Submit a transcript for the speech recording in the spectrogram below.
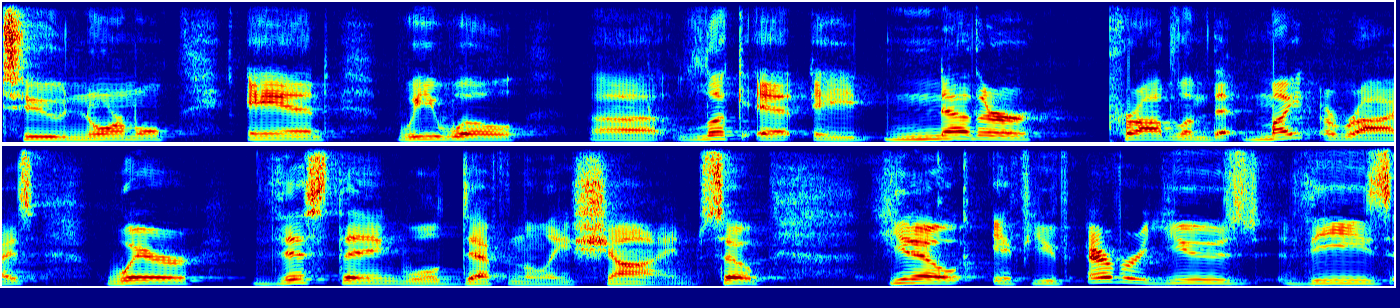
to normal and we will uh, look at another problem that might arise where this thing will definitely shine. So, you know, if you've ever used these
